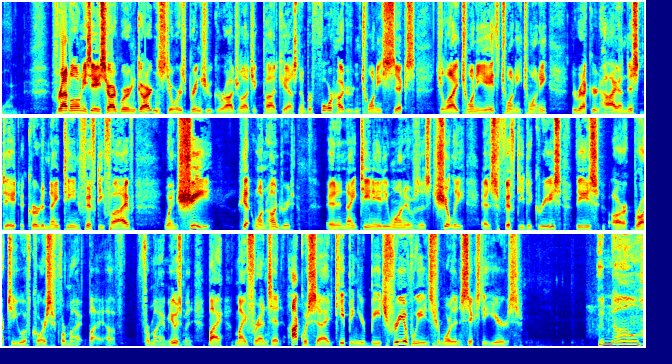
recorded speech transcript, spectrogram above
one. Fratallone's Ace Hardware and Garden Stores brings you Garage Logic podcast number 426, July 28th, 2020. The record high on this date occurred in 1955 when she hit 100. And in 1981, it was as chilly as 50 degrees. These are brought to you, of course, for my by, uh, for my amusement, by my friends at Aquacide, keeping your beach free of weeds for more than 60 years. And now,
